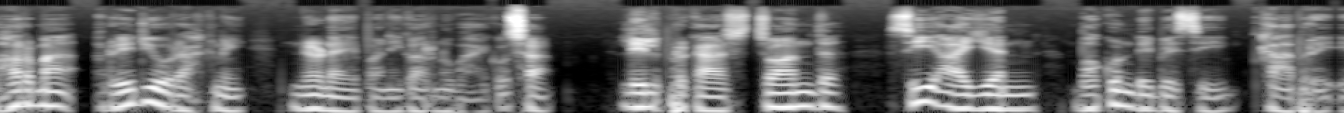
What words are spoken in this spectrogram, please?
घरमा रेडियो राख्ने निर्णय पनि गर्नुभएको छ। लीलप्रकाश चन्द सिआइएन भकुण्डे बेसी काभ्रे।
